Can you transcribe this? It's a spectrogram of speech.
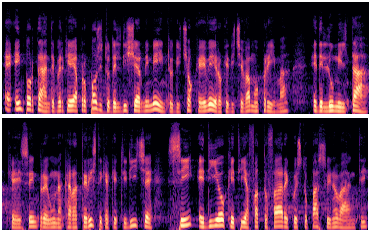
È, è importante perché a proposito del discernimento di ciò che è vero che dicevamo prima e dell'umiltà, che è sempre una caratteristica che ti dice sì, è Dio che ti ha fatto fare questo passo in avanti,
